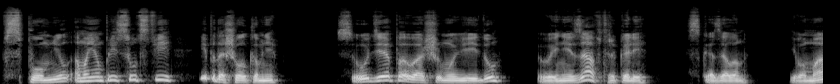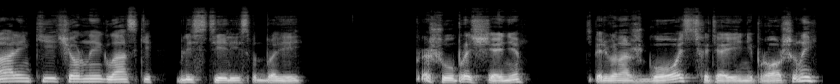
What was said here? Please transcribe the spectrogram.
вспомнил о моем присутствии и подошел ко мне. — Судя по вашему виду, вы не завтракали, — сказал он. Его маленькие черные глазки блестели из-под бровей. — Прошу прощения. Теперь вы наш гость, хотя и непрошенный,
